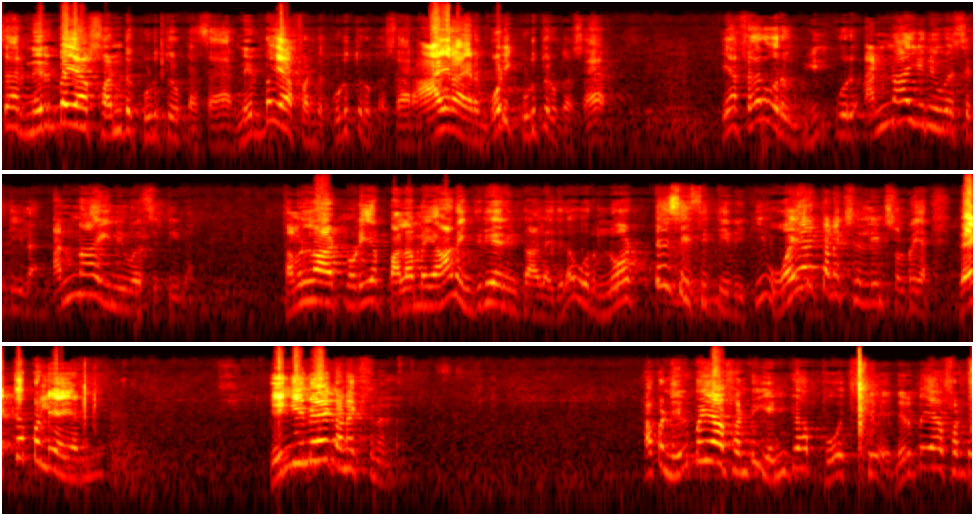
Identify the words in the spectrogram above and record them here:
சார் நிர்பயா ஃபண்டு கொடுத்துருக்கோம் சார். நிர்பயா ஃபண்டு கொடுத்துருக்கோம் சார். ஆயிரம் ஆயிரம் கோடி கொடுத்துருக்கோம் சார். ஏன் சார் ஒரு ஒரு அண்ணா யூனிவர்சிட்டியில் அண்ணா யூனிவர்சிட்டியில் தமிழ்நாட்டினுடைய பழமையான இன்ஜினியரிங் காலேஜில் ஒரு லோட்டஸ் சிசிடிவிக்கு ஒயர் கனெக்ஷன் இல்லைன்னு சொல்றியா? வெக்கப்படலையா எங்கேயுமே கனெக்ஷன் இல்லை. அப்ப நிர்பயா ஃபண்டு எங்க போச்சு? நிர்பயா ஃபண்டு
